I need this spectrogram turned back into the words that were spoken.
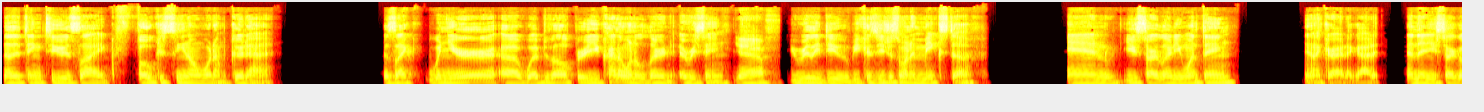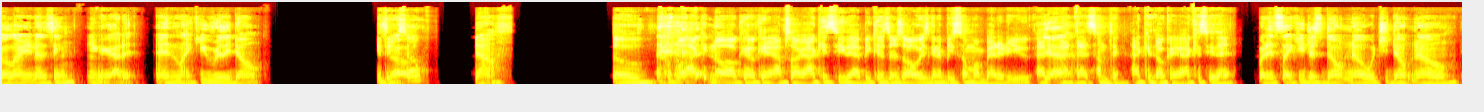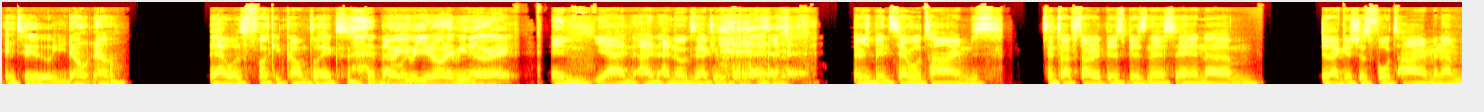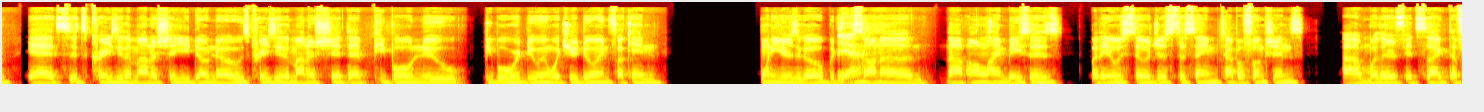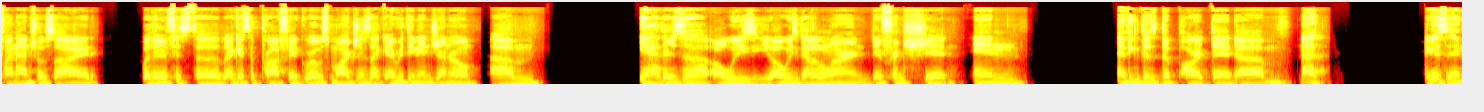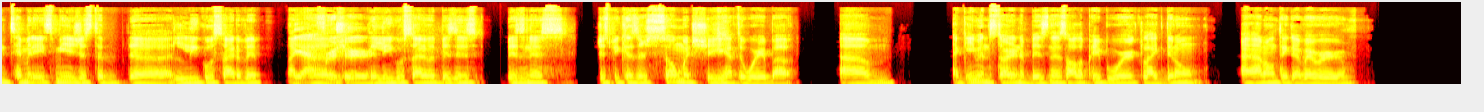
another thing too is like focusing on what I'm good at. Because like when you're a web developer, you kind of want to learn everything. Yeah, You really do because you just want to make stuff. And you start learning one thing, you're like, all right, I got it. And then you start going learning another thing, and you got it. And like you really don't. you think So- so? No. So, well, I can no, okay, okay. I'm sorry. I can see that because there's always going to be someone better to you at, Yeah. at that something. I can, okay, I can see that. But it's like you just don't know what you don't know until you don't know. That was fucking complex. No, was- you, know what I mean, Yeah. though, right? and yeah, and I, I know exactly what you're saying. 'cause There's, there's been several times since I've started this business, and um, I guess just full time. And I'm yeah, it's it's crazy the amount of shit you don't know. It's crazy the amount of shit that people knew people were doing what you're doing fucking 20 years ago, but just on a not online basis. But it was still just the same type of functions. Um, whether if it's like the financial side, whether if it's the I guess the profit, gross margins, like everything in general. Um, yeah, there's uh, always you always got to learn different shit, and I think that's the part that um, not I guess intimidates me is just the the legal side of it. Like yeah, the, for sure. the legal side of the business business just because there's so much shit you have to worry about um like even starting a business all the paperwork like they don't i I don't think i've ever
